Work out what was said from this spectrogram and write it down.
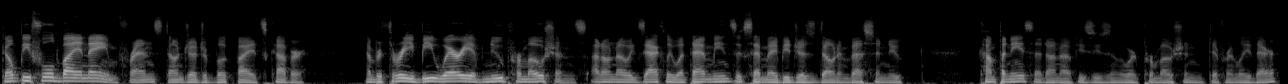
Don't be fooled by a name, friends. Don't judge a book by its cover. Number three, be wary of new promotions. I don't know exactly what that means, except maybe just don't invest in new companies. I don't know if he's using the word promotion differently there.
